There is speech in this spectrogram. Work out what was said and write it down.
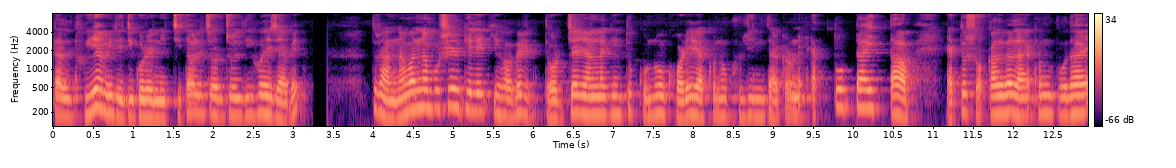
টাল ধুয়ে আমি রেডি করে নিচ্ছি। তাহলে চটজলদি হয়ে যাবে। তো রান্নাবান্না বসে গেলে কি হবে? দরজা, জানলা কিন্তু কোনো ঘরের এখনও খুলিনি। তার কারণে এতটাই তাপ। এত সকালবেলা এখন বোধ হয়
